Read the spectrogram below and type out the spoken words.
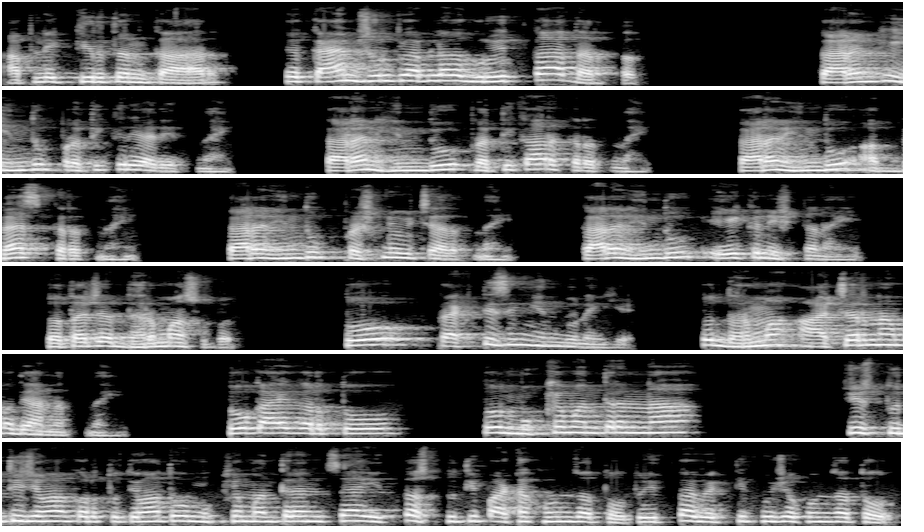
आपले कीर्तनकार ते कायमस्वरूपी आपल्याला गृहित का धरतात? कारण की हिंदू प्रतिक्रिया देत नाही. कारण हिंदू प्रतिकार करत नाही. कारण हिंदू अभ्यास करत नाही. कारण हिंदू प्रश्न विचारत नाही. कारण हिंदू एकनिष्ठ नाही. स्वतःच्या धर्मासोबत. तो प्रॅक्टिसिंग हिंदू नाहीये. तो धर्म आचरणामध्ये आणत नाही. तो काय करतो? तो मुख्यमंत्र्यांना ची स्तुती जेव्हा करतो तेव्हा तो मुख्यमंत्र्यांचा इतका स्तुतीपाठक होऊन जातो. तो इतका व्यक्तिपूजक होऊन जातो.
